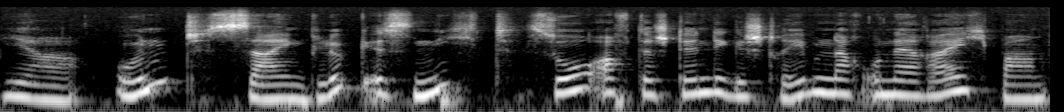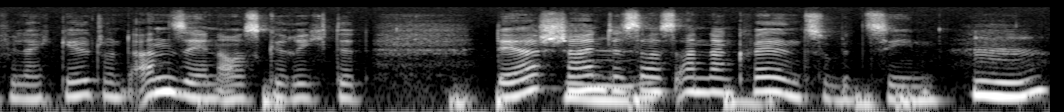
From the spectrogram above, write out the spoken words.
Ja, und sein Glück ist nicht so auf das ständige Streben nach Unerreichbarem, vielleicht Geld und Ansehen ausgerichtet. Der scheint mhm. es aus anderen Quellen zu beziehen. Mhm.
